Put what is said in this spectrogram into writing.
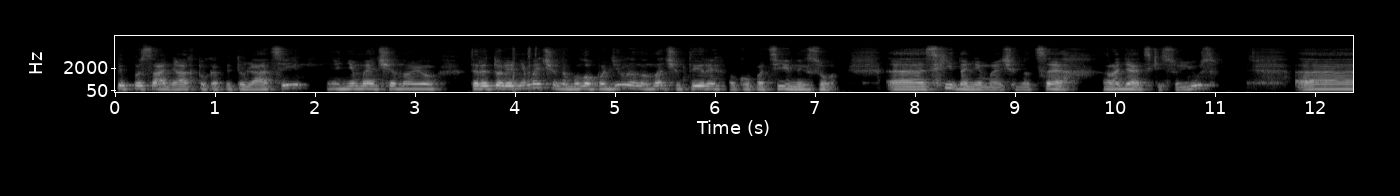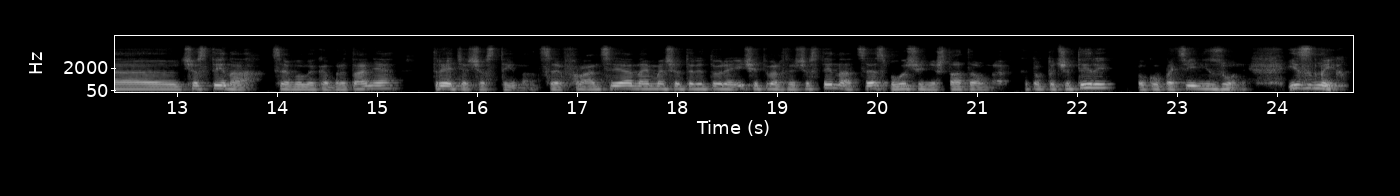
підписання акту капітуляції Німеччиною територія Німеччини було поділено на чотири окупаційних зони. Е, Східна Німеччина це Радянський Союз, Е, частина це Велика Британія, третя частина це Франція, найменша територія, і четверта частина це Сполучені Штати Америки. Тобто чотири окупаційні зони. Із них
